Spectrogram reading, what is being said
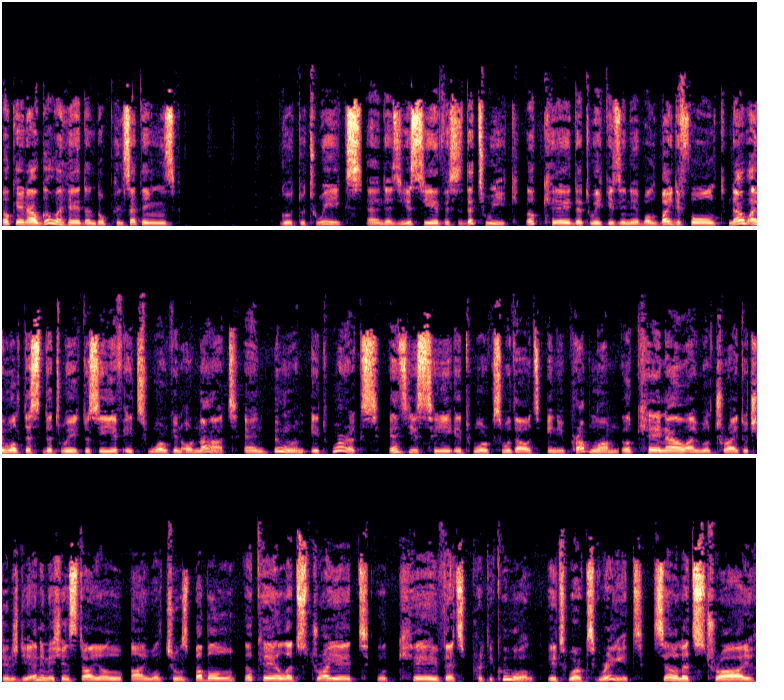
Okay, now go ahead and open settings, go to tweaks and as you see this is the tweak. Okay the tweak is enabled by default. Now i will test the tweak to see if it's working or not and boom it works. As you see it works without any problem. Okay now i will try to change the animation style. I will choose bubble. Okay let's try it. Okay that's pretty cool. It works great. So let's try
